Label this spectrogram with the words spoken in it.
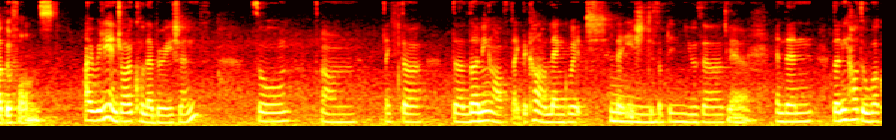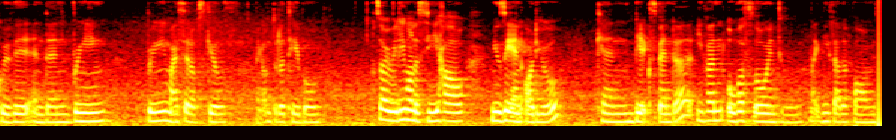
other forms? I really enjoy collaborations. So, um, like the the learning of like the kind of language that each mm. discipline uses, yeah. and, and then learning how to work with it, and then bringing bringing my set of skills like onto the table. So I really want to see how music and audio can be expanded, even overflow into like these other forms.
